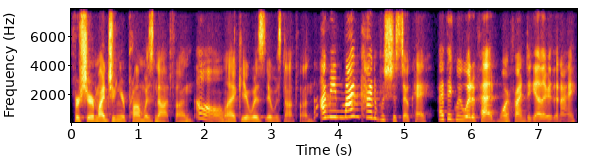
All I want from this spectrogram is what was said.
for sure. My junior prom was not fun. Oh, Like it was, it was not fun. I mean, mine kind of was just okay. I think we would have had more fun together than I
